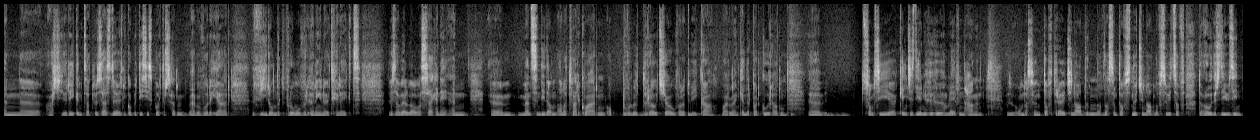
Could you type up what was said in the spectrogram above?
en eh, als je rekent dat we 6000 competitiesporters hebben, we hebben vorig jaar 400 promovergunningen uitgereikt. Dus dat wil wel wat zeggen. Hè. En ehm, mensen die dan aan het werk waren op bijvoorbeeld de roadshow van het WK, waar we een kinderparcours hadden, eh, soms zie je kindjes die in je geheugen blijven hangen. Omdat ze een tof truitje hadden, of dat ze een tof snoetje hadden of zoiets, of de ouders die u zien.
